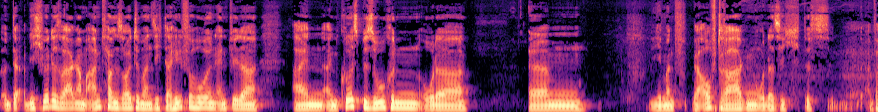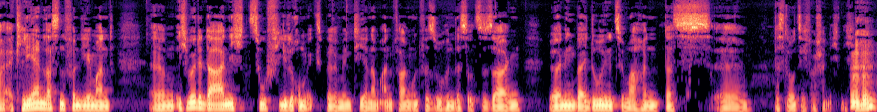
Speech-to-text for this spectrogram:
und ich würde sagen, am Anfang sollte man sich da Hilfe holen, entweder einen, einen Kurs besuchen oder ähm, jemand beauftragen oder sich das einfach erklären lassen von jemand. Ähm, ich würde da nicht zu viel rum experimentieren am Anfang und versuchen, das sozusagen Learning by Doing zu machen. Das äh, das lohnt sich wahrscheinlich nicht. Mhm.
